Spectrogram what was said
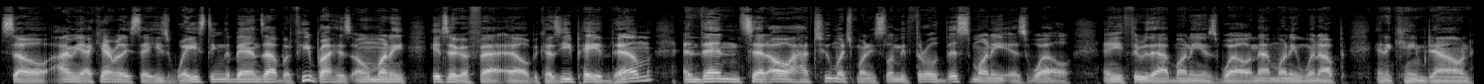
So, I mean, I can't really say he's wasting the bands out, but if he brought his own money, he took a fat L because he paid them and then said, oh, I have too much money. So let me throw this money as well. And he threw that money as well. And that money went up and it came down.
